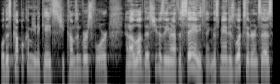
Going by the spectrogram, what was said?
Well, this couple communicates. She comes in verse 4, and I love this. She doesn't even have to say anything. This man just looks at her and says,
